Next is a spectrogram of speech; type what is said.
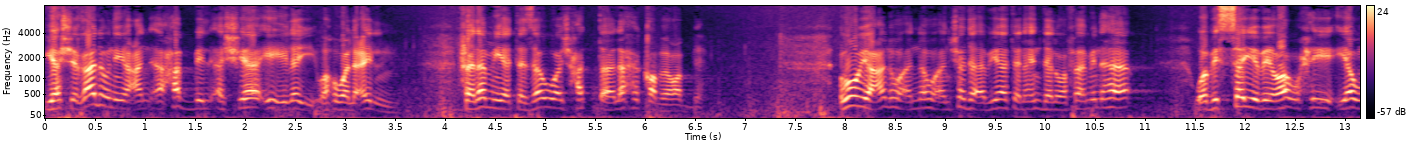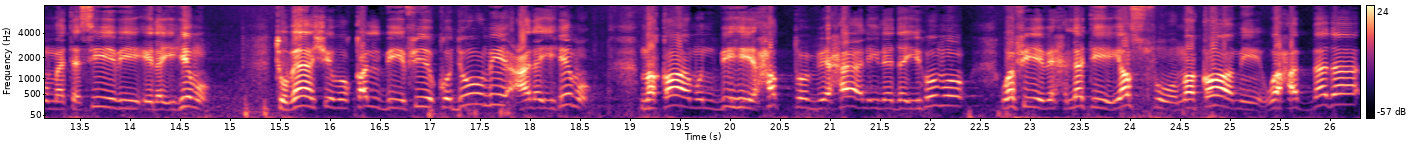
يشغلني عن أحب الأشياء إلي وهو العلم فلم يتزوج حتى لحق بربه. روي عنه أنه أنشد أبياتا عند الوفاة منها وبالسير روحي يوم تسيري إليهم تباشر قلبي في قدومي عليهم مقام به حط الرحال لديهم وفي رحلتي يصفو مقامي وحبذا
